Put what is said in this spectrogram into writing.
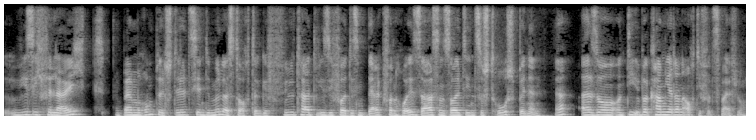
wie sich vielleicht beim Rumpelstilzchen die Müllerstochter gefühlt hat, wie sie vor diesem Berg von Heu saß und sollte ihn zu Stroh spinnen. Ja, also, und die überkam ja dann auch die Verzweiflung.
